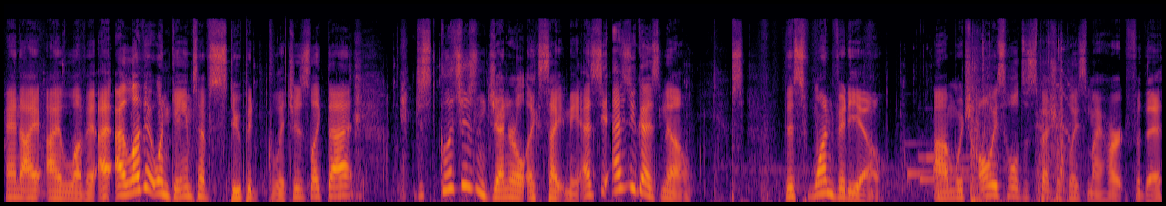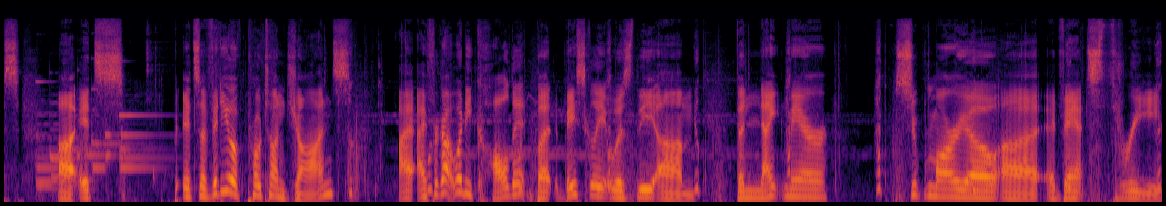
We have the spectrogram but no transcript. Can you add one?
And I, I love it. I, I love it when games have stupid glitches like that. Just glitches in general excite me. As, as you guys know, this one video, um, which always holds a special place in my heart for this, uh, it's, it's a video of ProtonJon's, I, I forgot what he called it, but basically it was the um the Nightmare Super Mario uh, Advance 3,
